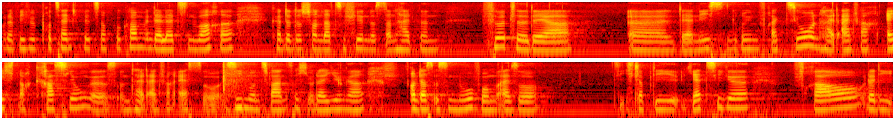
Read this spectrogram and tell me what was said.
oder wie viel Prozent wir jetzt noch bekommen in der letzten Woche, könnte das schon dazu führen, dass dann halt ein Viertel der, äh, der nächsten grünen Fraktion halt einfach echt noch krass jung ist und halt einfach erst so 27 oder jünger. Und das ist ein Novum. Also ich glaube, die jetzige Frau oder die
